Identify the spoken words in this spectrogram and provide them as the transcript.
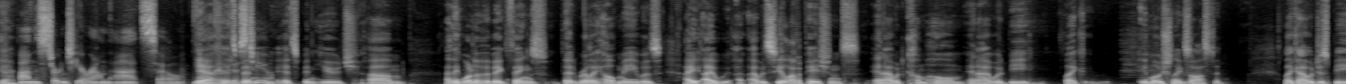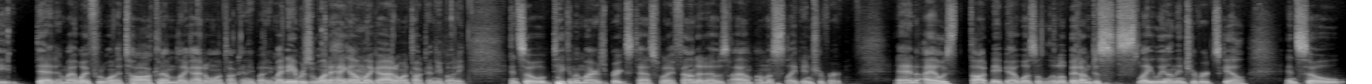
yeah. um, the certainty around that. So yeah, it's been it's been huge. Um, I think one of the big things that really helped me was I, I I would see a lot of patients and I would come home and I would be like emotionally exhausted like I would just be dead and my wife would want to talk and I'm like, I don't want to talk to anybody. My neighbors would want to hang out. I'm like, I don't want to talk to anybody. And so taking the Myers-Briggs test, what I found out I was, I'm a slight introvert. And I always thought maybe I was a little bit, I'm just slightly on the introvert scale. And so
